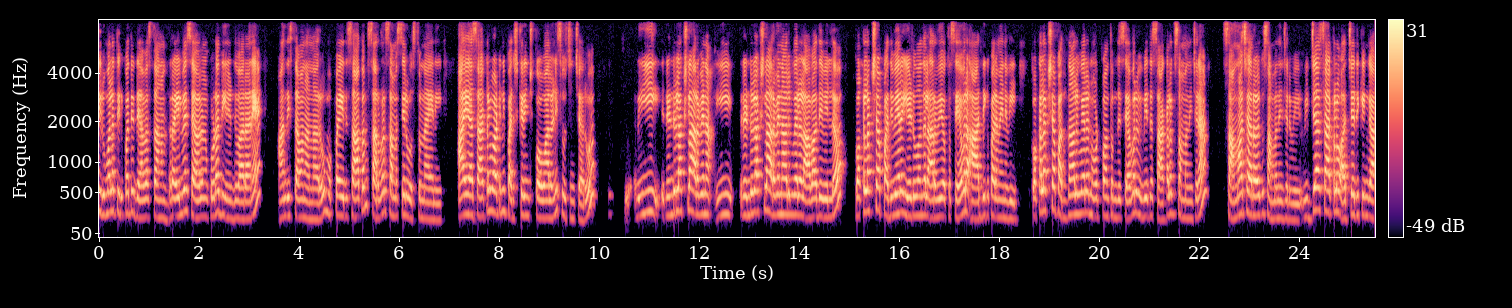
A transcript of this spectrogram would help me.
తిరుమల తిరుపతి దేవస్థానం రైల్వే సేవలను కూడా దీని ద్వారానే అందిస్తామని అన్నారు. ముప్పై ఐదు శాతం సర్వర్ సమస్యలు వస్తున్నాయని ఆయా శాఖలు వాటిని పరిష్కరించుకోవాలని సూచించారు. ఈ రెండు లక్షల అరవై ఈ రెండు లక్షల అరవై నాలుగు వేల లావాదేవీల్లో ఒక లక్ష పదివేల ఏడు వందల అరవై ఒక్క సేవలు ఆర్థిక పరమైనవి ఒక లక్ష పద్నాలుగు వేల నూట పంతొమ్మిది సేవలు వివిధ శాఖలకు సంబంధించిన సమాచారాలకు సంబంధించినవి. విద్యాశాఖలో అత్యధికంగా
